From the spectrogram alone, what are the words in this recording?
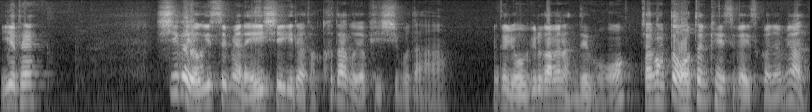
이해돼? C가 여기 있으면 AC의 길이가 더 크다고요, BC보다. 그러니까 여기로 가면 안 되고. 자, 그럼 또 어떤 케이스가 있을 거냐면,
